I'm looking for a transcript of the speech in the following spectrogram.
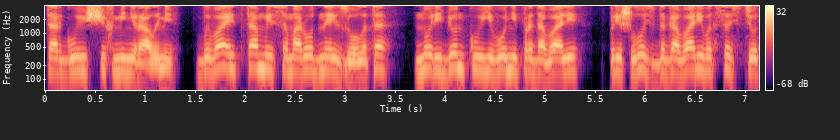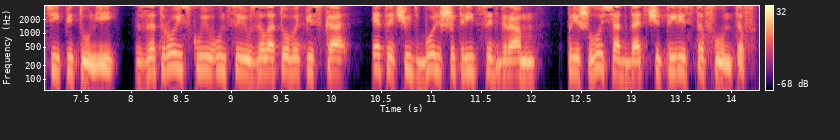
торгующих минералами. Бывает там и самородное золото, но ребенку его не продавали, пришлось договариваться с тетей Петуньей. За тройскую унцию золотого песка, это чуть больше 30 грамм, пришлось отдать 400 фунтов.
